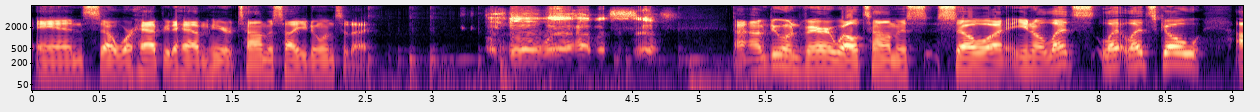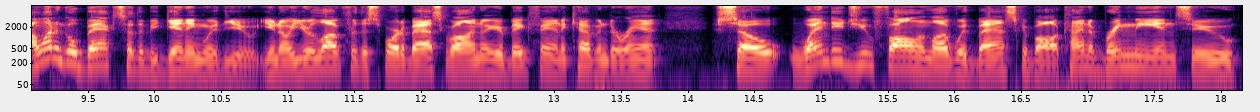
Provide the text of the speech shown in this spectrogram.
And so we're happy to have him here. Thomas, how you doing today? I'm doing well. How about yourself? I'm doing very well, Thomas. So uh, you know, let's let, let's go. I want to go back to the beginning with you. You know, your love for the sport of basketball. I know you're a big fan of Kevin Durant. So when did you fall in love with basketball? Kind of bring me into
